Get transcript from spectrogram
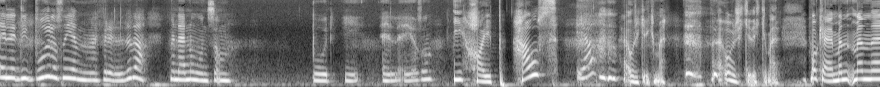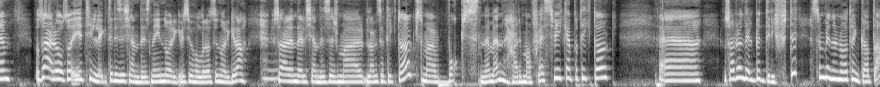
Eller de bor også hjemme med foreldre, da. Men det er noen som bor i LA og sånn. I Hype House? Ja. Jeg orker ikke mer. Jeg orker ikke mer. Ok, men, men eh, Og så er det jo også, i tillegg til disse kjendisene i Norge, hvis vi holder oss i Norge, da, så er det en del kjendiser som har langs seg TikTok, som er voksne menn. Herman Flesvig er på TikTok. Eh, så er det en del bedrifter som begynner nå å tenke at da,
